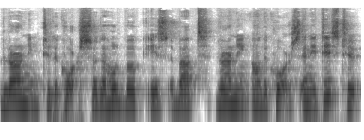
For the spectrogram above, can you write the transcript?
learning to the course. So the whole book is about learning on the course, and it is to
